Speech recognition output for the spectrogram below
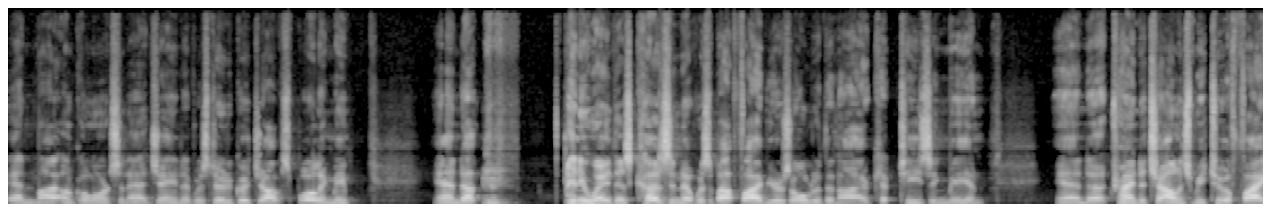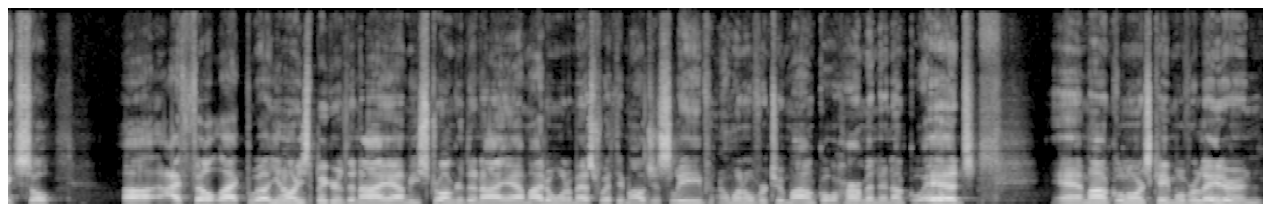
And my Uncle Lawrence and Aunt Jane was doing a good job spoiling me. And uh, anyway, this cousin that was about five years older than I kept teasing me and, and uh, trying to challenge me to a fight. So uh, I felt like, well, you know, he's bigger than I am. He's stronger than I am. I don't want to mess with him. I'll just leave. I went over to my Uncle Herman and Uncle Ed's. And my Uncle Lawrence came over later and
